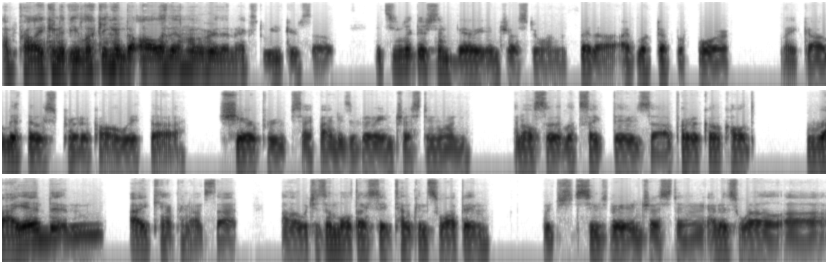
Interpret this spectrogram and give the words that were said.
I'm probably going to be looking into all of them over the next week or so. It seems like there's some very interesting ones that uh, I've looked up before, like uh, Lithos protocol with uh, share proofs. I find is a very interesting one, and also it looks like there's a protocol called Riot. I can't pronounce that, uh, which is a multi-sig token swapping, which seems very interesting, and as well. Uh,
